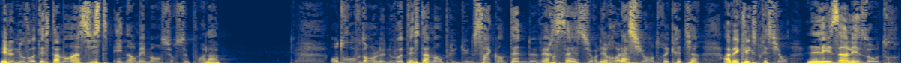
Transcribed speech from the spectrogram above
Et le Nouveau Testament insiste énormément sur ce point-là on trouve dans le Nouveau Testament plus d'une cinquantaine de versets sur les relations entre chrétiens avec l'expression les uns les autres.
